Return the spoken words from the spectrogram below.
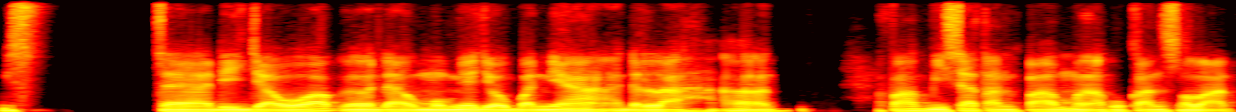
Bisa dijawab, pada umumnya jawabannya adalah eh, apa bisa tanpa melakukan sholat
